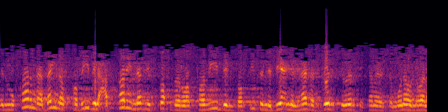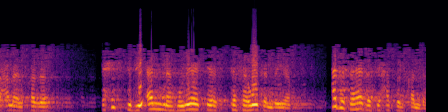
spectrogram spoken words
المقارنة بين الطبيب العبقري الذي استحضر والطبيب البسيط اللي بيعمل هذا الديرتي وير كما يسمونه اللي هو العمل القذر. تحس بأن هناك تفاوتا بينهم. حدث هذا في حفر الخندق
